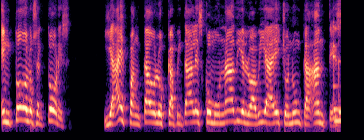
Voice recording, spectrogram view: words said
en todos los sectores y ha espantado los capitales como nadie lo había hecho nunca antes,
